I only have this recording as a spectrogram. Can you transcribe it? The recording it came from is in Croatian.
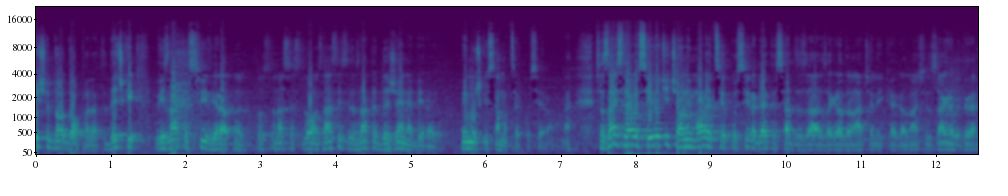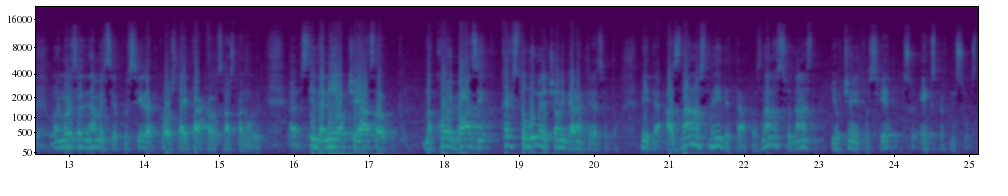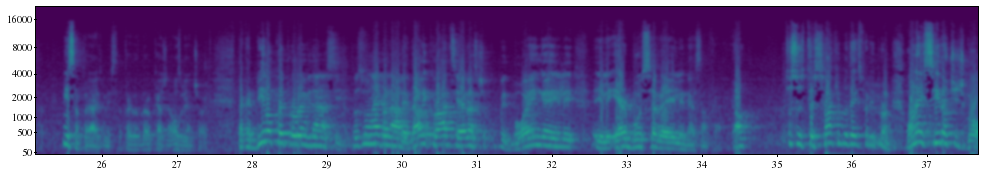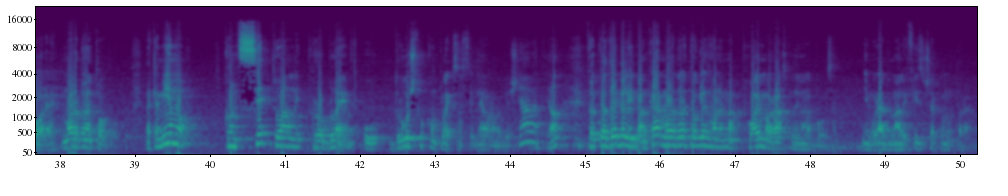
više do, dopadate. Dečki, vi znate svi, vjerojatno, to su nas dovoljno znanstvenici, da znate da žene biraju. Mi muški samo cirkusiramo. Ne? Sad zaista ove siročiće, oni moraju cirkusirati, gledajte sad za, za gradonačelnika, gradonačelnika Zagreba i tako Oni moraju sad nama cirkusirati ko šta i tako svašta nudi. E, s tim da nije uopće jasno na kojoj bazi, kakve su to lumene će oni garantirati sve to. Vidite, a znanost ne ide tako. Znanost su danas i općenito svijet su ekspertni sustavi. Nisam to ja izmislio, tako da, da kažem, ozbiljan čovjek. Dakle, bilo koji problem vi danas imate, to smo najbanalije. Da li Croatia Airlines će kupiti Boeinge ili, ili Airbuseve ili ne znam kaj. To, su, to je svaki put ekspertni problem. Onaj Siročić gore mora doneti odluku. Dakle, mi imamo konceptualni problem u društvu kompleksnosti, ne moramo objašnjavati, jel? To je kod debeli bankar, mora doneti ogled, on ima pojma o raspodjelu na burzama. Njemu radi mali fizičar koji to radi.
